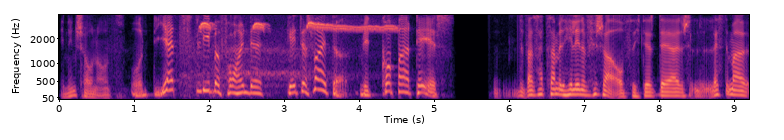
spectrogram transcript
in den Show Notes. Und jetzt, liebe Freunde, geht es weiter mit Coppa TS. Was hat's da mit Helene Fischer auf sich? Der, der lässt immer,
